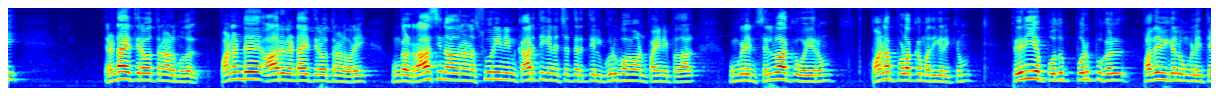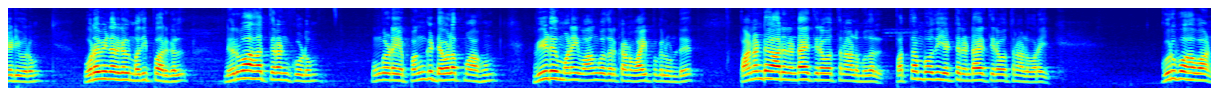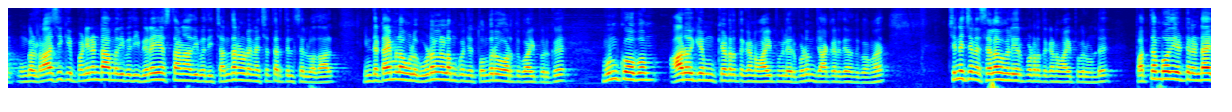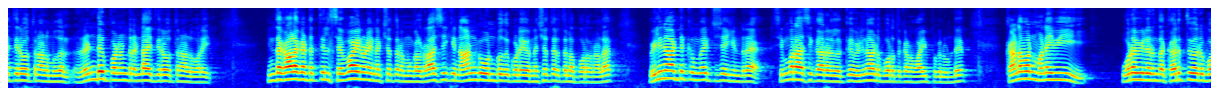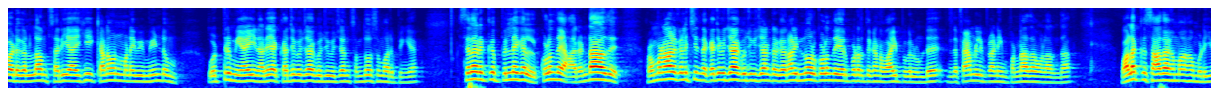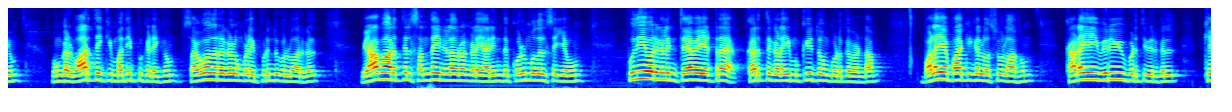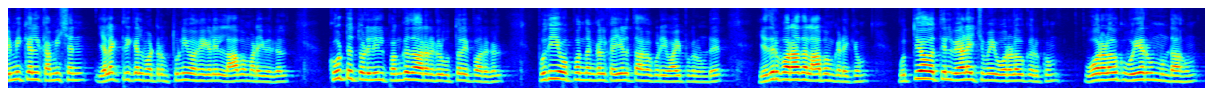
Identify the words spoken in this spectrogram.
ரெண்டாயிரத்தி இருபத்தி நாலு முதல் பன்னெண்டு ஆறு ரெண்டாயிரத்தி இருபத்தி நாலு வரை உங்கள் ராசிநாதனான சூரியனின் கார்த்திகை நட்சத்திரத்தில் குரு பகவான் பயணிப்பதால் உங்களின் செல்வாக்கு உயரும் பணப்புழக்கம் அதிகரிக்கும் பெரிய பொது பொறுப்புகள் பதவிகள் உங்களை தேடி வரும் உறவினர்கள் மதிப்பார்கள் நிர்வாகத்திறன் கூடும் உங்களுடைய பங்கு டெவலப் ஆகும் வீடு மனை வாங்குவதற்கான வாய்ப்புகள் உண்டு. பன்னெண்டு ஆறு ரெண்டாயிரத்தி இருபத்தி நாலு முதல் பத்தொம்போது எட்டு ரெண்டாயிரத்தி இருபத்தி நாலு வரை குரு பகவான் உங்கள் ராசிக்கு பன்னிரெண்டாம் அதிபதி விரயஸ்தானாதிபதி சந்திரனுடைய நட்சத்திரத்தில் செல்வதால் இந்த டைமில் உங்களுக்கு உடல்நலம் கொஞ்சம் தொந்தரவு வரதுக்கு வாய்ப்பு இருக்குது முன்கோபம் ஆரோக்கியம் கேடுறதுக்கான வாய்ப்புகள் ஏற்படும். ஜாக்கிரதையாக இருந்துக்கோங்க. சின்ன சின்ன செலவுகள் ஏற்படுறதுக்கான வாய்ப்புகள் உண்டு. பத்தொம்போது எட்டு ரெண்டாயிரத்தி இருபத்தி நாலு முதல் ரெண்டு பன்னெண்டு ரெண்டாயிரத்தி இருபத்தி நாலு வரை இந்த காலகட்டத்தில் செவ்வாயினுடைய நட்சத்திரம் உங்கள் ராசிக்கு நான்கு ஒன்பது கூடிய ஒரு நட்சத்திரத்தில் போகிறதுனால வெளிநாட்டுக்கு முயற்சி செய்கின்ற சிம்மராசிக்காரர்களுக்கு வெளிநாடு போகிறதுக்கான வாய்ப்புகள் உண்டு. கணவன் மனைவி உறவில் இருந்த கருத்து வேறுபாடுகள்லாம் சரியாகி கணவன் மனைவி மீண்டும் ஒற்றுமையாகி நிறையா கஜகுஜா குஜுகுஜான்னு சந்தோஷமாக இருப்பீங்க. சிலருக்கு பிள்ளைகள் குழந்தை ரெண்டாவது ரொம்ப நாள் கழித்து இந்த கஜகுஜா கஜா இருக்கிறதுனால இன்னொரு குழந்தை ஏற்படுறதுக்கான வாய்ப்புகள் உண்டு. இந்த ஃபேமிலி பிளானிங் பண்ணாதவங்களா இருந்தால் வழக்கு சாதகமாக முடியும். உங்கள் வார்த்தைக்கு மதிப்பு கிடைக்கும். சகோதரர்கள் உங்களை புரிந்து கொள்வார்கள். வியாபாரத்தில் சந்தை நிலவரங்களை அறிந்து கொள்முதல் செய்யவும் புதியவர்களின் தேவையற்ற கருத்துக்களை முக்கியத்துவம் கொடுக்க வேண்டாம். பழைய பாக்கிகள் வசூலாகும். கடையை விரிவுபடுத்துவீர்கள். கெமிக்கல் கமிஷன் எலக்ட்ரிக்கல் மற்றும் துணி வகைகளில் லாபம் அடைவீர்கள். கூட்டுத் தொழிலில் பங்குதாரர்கள் ஒத்துழைப்பார்கள். புதிய ஒப்பந்தங்கள் கையெழுத்தாகக்கூடிய வாய்ப்புகள் உண்டு. எதிர்பாராத லாபம் கிடைக்கும். உத்தியோகத்தில் வேலை சுமை ஓரளவுக்கு இருக்கும். ஓரளவுக்கு உயர்வும் உண்டாகும்.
